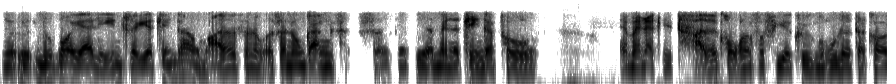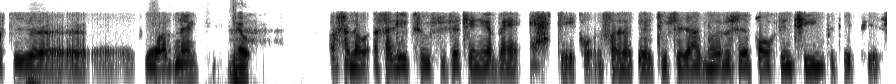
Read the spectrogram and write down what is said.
nu, nu bor jeg alene, så jeg tænker jo meget noget. Og så nogle gange, så, så bliver man og tænker på, at man har givet 30 kroner for fire køkkenruller, der kostede øh, 14, ikke? Jo. Og så, noget, og så lige pludselig, så tænker jeg, hvad er det i grunden for noget? Du sidder, nu har du siddet og brugt en time på det pis.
